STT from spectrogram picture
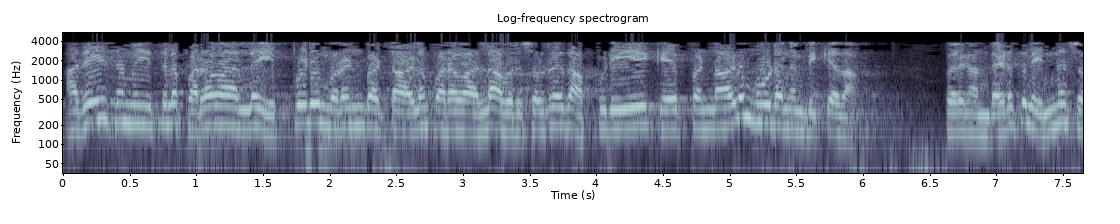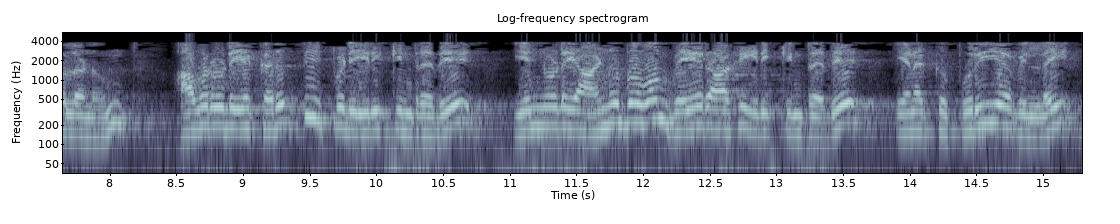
அதே சமயத்துல பரவாயில்ல எப்படி முரண்பட்டாலும் பரவாயில்ல அவர் சொல்றது அப்படியே கேட்பனாலும் மூட நம்பிக்கை தான். பிறகு அந்த இடத்துல என்ன சொல்லணும்? அவருடைய கருத்து இப்படி இருக்கின்றது என்னுடைய அனுபவம் வேறாக இருக்கின்றது எனக்கு புரியவில்லை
